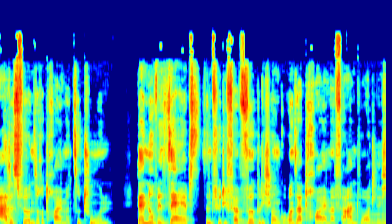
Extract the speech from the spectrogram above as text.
alles für unsere Träume zu tun. Denn nur wir selbst sind für die Verwirklichung unserer Träume verantwortlich.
